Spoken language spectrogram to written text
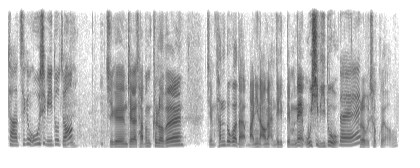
자, 지금 52도죠? 네. 지금 제가 잡은 클럽은 지금 탄도가 나- 많이 나오면 안 되기 때문에 52도 네. 클럽을 쳤고요.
